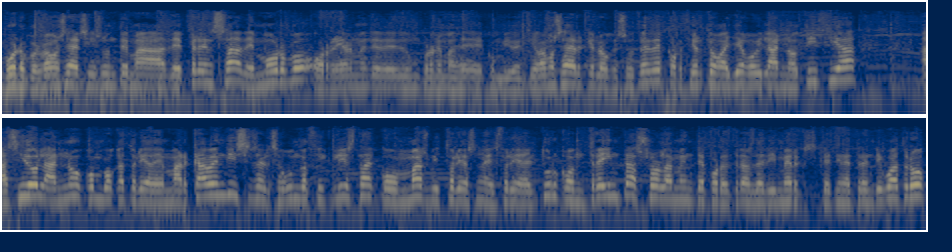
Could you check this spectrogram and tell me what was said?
Bueno, pues vamos a ver si es un tema de prensa, de morbo o realmente de, un problema de convivencia. Vamos a ver qué es lo que sucede. Por cierto, Gallego, y la noticia ha sido la no convocatoria de Mark Cavendish. Es el segundo ciclista con más victorias en la historia del Tour, con 30, solamente por detrás de Eddy Merckx, que tiene 34.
